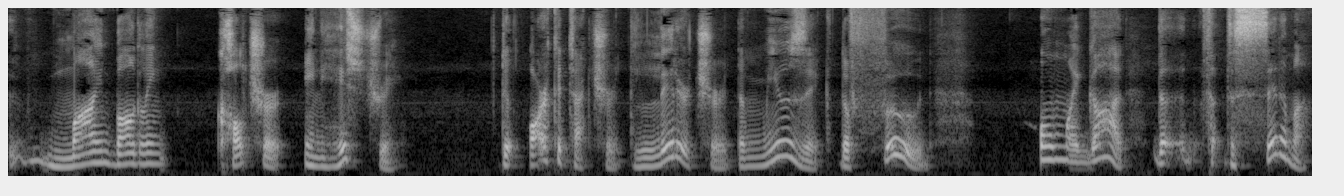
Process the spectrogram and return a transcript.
mind-boggling culture in history. The architecture, the literature, the music, the food. Oh my god the the cinema,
